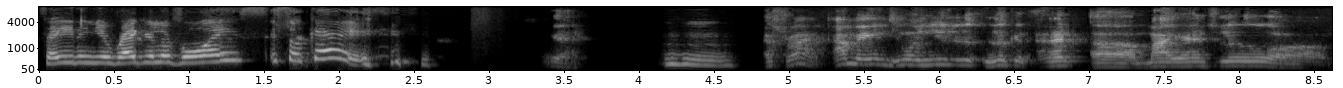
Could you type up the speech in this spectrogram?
say it in your regular voice. It's okay. yeah. Mm-hmm. That's right. I mean, when you look at uh, Maya Angelou or,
